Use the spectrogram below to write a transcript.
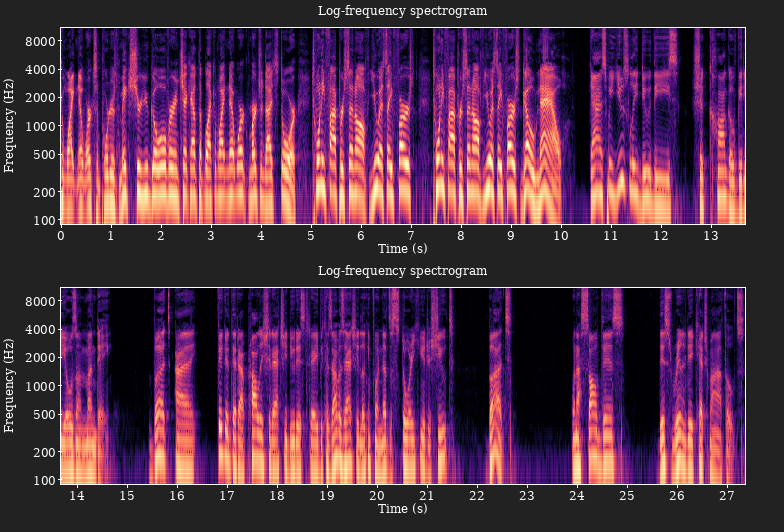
and White Network supporters, make sure you go over and check out the Black and White Network merchandise store. 25% off USA First, 25% off USA First. Go now. Guys, we usually do these Chicago videos on Monday, but I figured that I probably should actually do this today because I was actually looking for another story here to shoot. But when I saw this, this really did catch my eye, folks.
